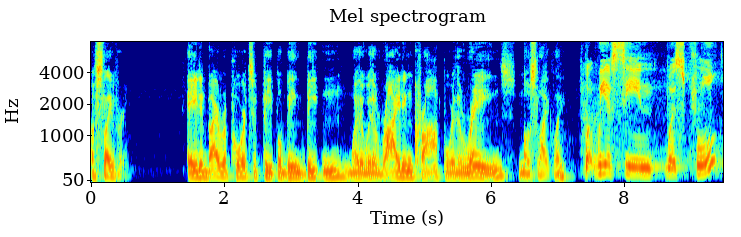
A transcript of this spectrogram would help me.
of slavery, aided by reports of people being beaten, whether with a riding crop or the reins, most likely. What we have seen was cruel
